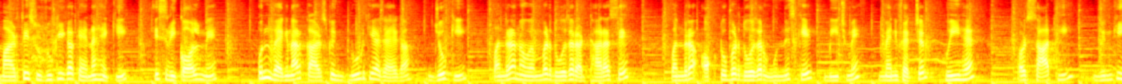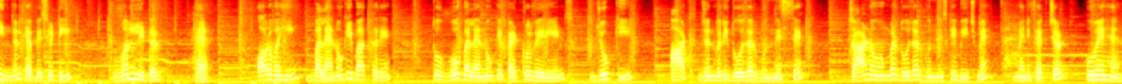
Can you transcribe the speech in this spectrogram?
मारुति सुजुकी का कहना है कि इस रिकॉल में उन वैगनार कार्स को इंक्लूड किया जाएगा, जो कि 15 नवंबर 2018 से 15 अक्टूबर 2019 के बीच में मैन्युफैक्चर हुई है और साथ ही जिनकी इंजन कैपेसिटी वन लीटर है। और वहीं बलैनो की बात करें तो वो बलैनो के पेट्रोल वेरिएंट्स जो कि 8 जनवरी 2019 से 4 नवंबर 2019 के बीच में मैन्युफैक्चर हुए हैं।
